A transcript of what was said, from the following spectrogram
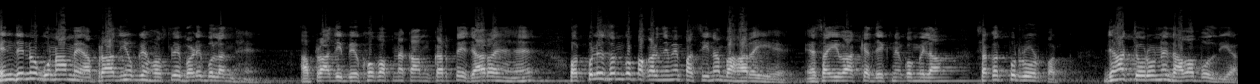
इन दिनों गुना में अपराधियों के हौसले बड़े बुलंद हैं। अपराधी बेखौफ अपना काम करते जा रहे हैं और पुलिस उनको पकड़ने में पसीना बहा रही है। ऐसा ही वाक्य देखने को मिला सकतपुर रोड पर, जहाँ चोरों ने धावा बोल दिया।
